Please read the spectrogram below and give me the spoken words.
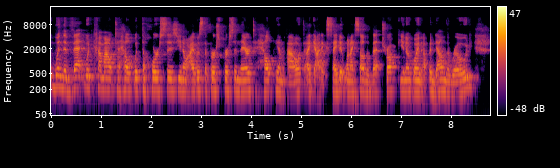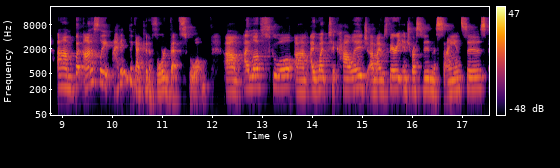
when the vet would come out to help with the horses, you know, I was the first person there to help him out. I got excited when I saw the vet truck, you know, going up and down the road. Um, but honestly, I didn't think I could afford vet school. Um, I love school. Um, I went to college. Um, I was very interested in the sciences.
